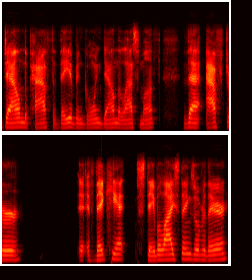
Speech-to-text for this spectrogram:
down the path that they have been going down the last month that after if they can't stabilize things over there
